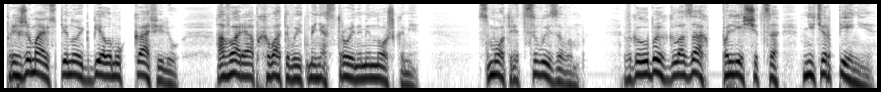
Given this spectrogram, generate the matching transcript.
прижимаю спиной к белому кафелю, а Варя обхватывает меня стройными ножками. Смотрит с вызовом. В голубых глазах плещется нетерпение.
